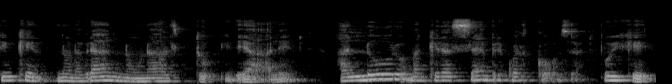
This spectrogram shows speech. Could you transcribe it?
finché non avranno un alto ideale, a loro mancherà sempre qualcosa, poiché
